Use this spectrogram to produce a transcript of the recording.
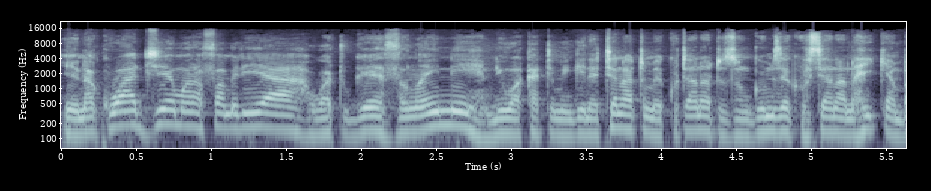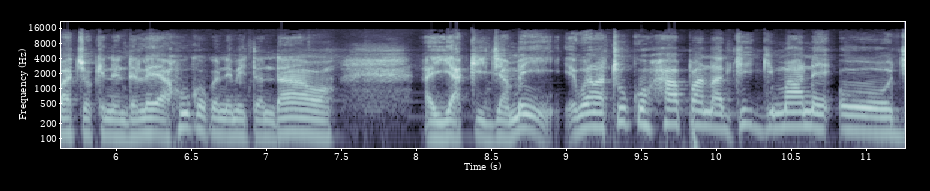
Inakuwaje mwanafamilia wa Together Online? Ni wakati mwingine tena tumekutana tuzungumze kuhusiana na hiki ambacho kinaendelea huko kwenye mitandao ya kijamii. E bwana, tuko hapa na Gigy Money OG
